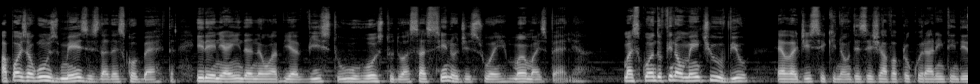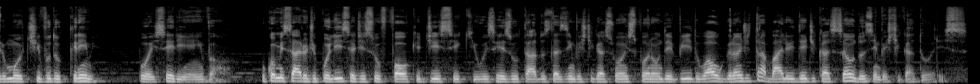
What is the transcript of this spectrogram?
Após alguns meses da descoberta, Irene ainda não havia visto o rosto do assassino de sua irmã mais velha. Mas quando finalmente o viu, ela disse que não desejava procurar entender o motivo do crime, pois seria em vão. O comissário de polícia de Suffolk disse que os resultados das investigações foram devido ao grande trabalho e dedicação dos investigadores.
